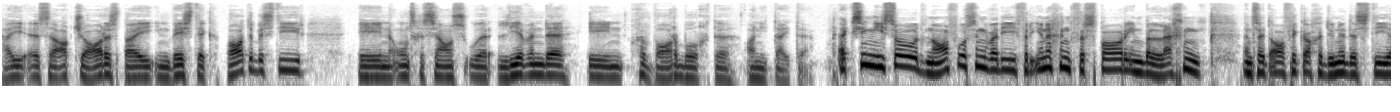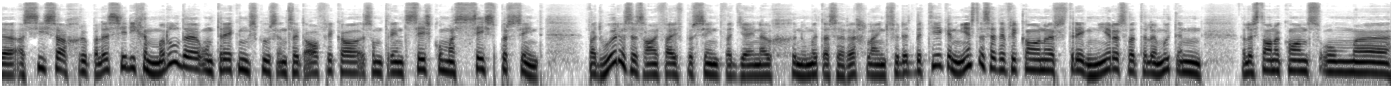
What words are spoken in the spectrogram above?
Hy is 'n aktuaris by Investec Batebestuur en ons gesels oor lewende en gewaarborgde anniteite. Ek sien hierso navorsing wat die Vereniging vir Spaar en Belegging in Suid-Afrika gedoen het, dis die uh, Assisa groep. Hulle sê die gemiddelde onttrekkingskoers in Suid-Afrika is omtrent 6,6%, wat hoër is as daai 5% wat jy nou genoem het as 'n riglyn. So dit beteken meeste Suid-Afrikaners trek meer as wat hulle moet en hulle staan 'n kans om uh,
